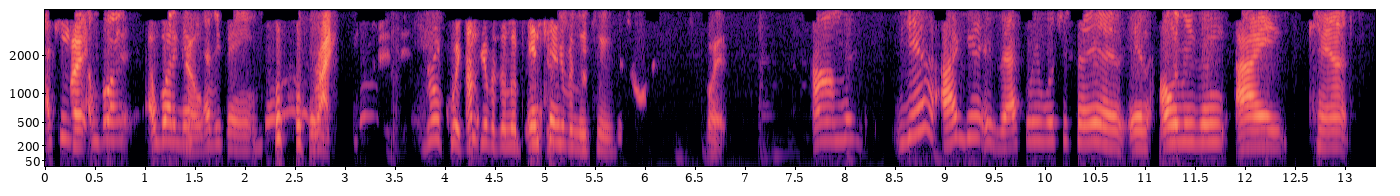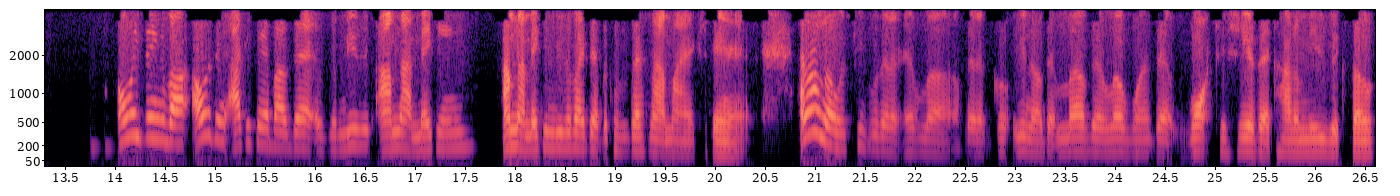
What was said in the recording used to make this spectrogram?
I keep. but- I'm going. I'm going against No. everything. Right. Real quick, just give us a little, just give us Intentionally too. go ahead. Um. Yeah, I get exactly what you're saying, and only reason I can't, only thing about, only thing I can say about that is the music. I'm not making. I'm not making music like that because that's not my experience. And I don't know it's people that are in love, that are you know that love their loved ones, that want to hear that kind of music. So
